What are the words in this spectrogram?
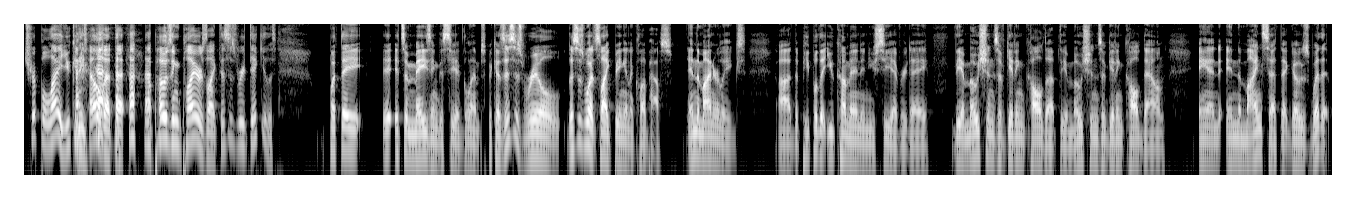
AAA? You can tell that the opposing players like this is ridiculous but they it, it's amazing to see a glimpse because this is real this is what it's like being in a clubhouse in the minor leagues uh, the people that you come in and you see every day the emotions of getting called up the emotions of getting called down and in the mindset that goes with it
